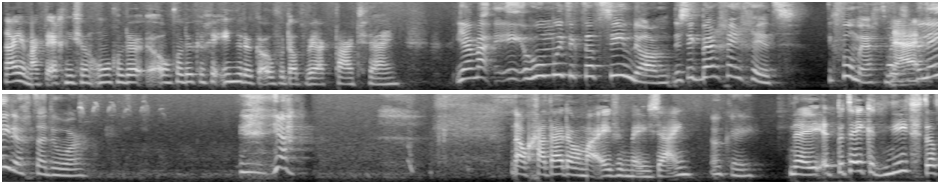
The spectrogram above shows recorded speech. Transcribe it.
Nou, je maakt echt niet zo'n ongelu- ongelukkige indruk over dat werkpaard zijn. Ja, maar hoe moet ik dat zien dan? Dus ik ben geen gids. Ik voel me echt een beetje beledigd daardoor. ja, Nou, ga daar dan maar even mee zijn. oké. Nee, het betekent niet dat,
